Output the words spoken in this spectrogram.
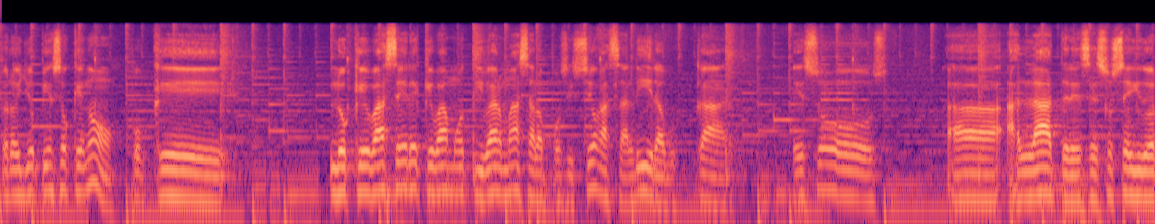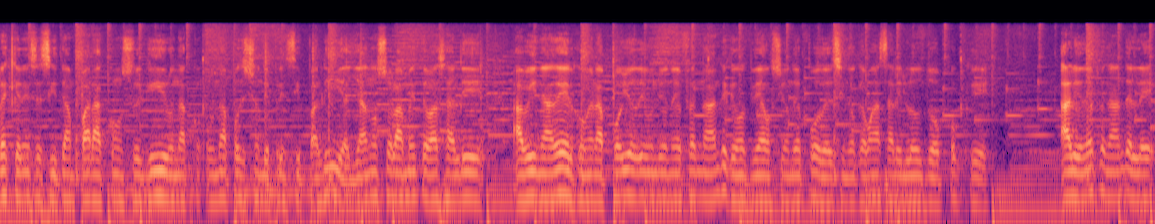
pero yo pienso que no, porque lo que va a hacer es que va a motivar más a la oposición a salir a buscar esos a, láteres, esos seguidores que necesitan para conseguir una, posición de principalía. Ya no solamente va a salir Abinader con el apoyo de un Leonel Fernández que no tiene opción de poder, sino que van a salir los dos porque a Leonel Fernández le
